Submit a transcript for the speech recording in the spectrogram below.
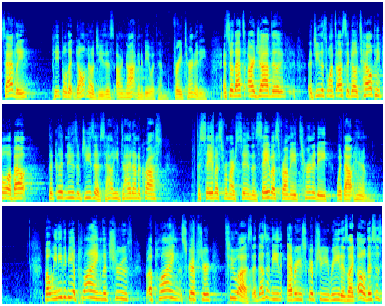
sadly, people that don't know Jesus are not going to be with him for eternity. And so that's our job. To, uh, Jesus wants us to go tell people about the good news of Jesus, how he died on a cross to save us from our sins and save us from eternity without Him. But we need to be applying the truth, applying Scripture to us. It doesn't mean every Scripture you read is like, oh, this is,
